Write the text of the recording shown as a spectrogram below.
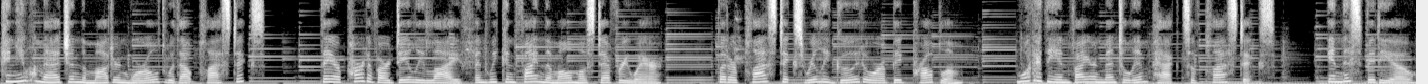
Can you imagine the modern world without plastics? They are part of our daily life and we can find them almost everywhere. But are plastics really good or a big problem? What are the environmental impacts of plastics? In this video,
